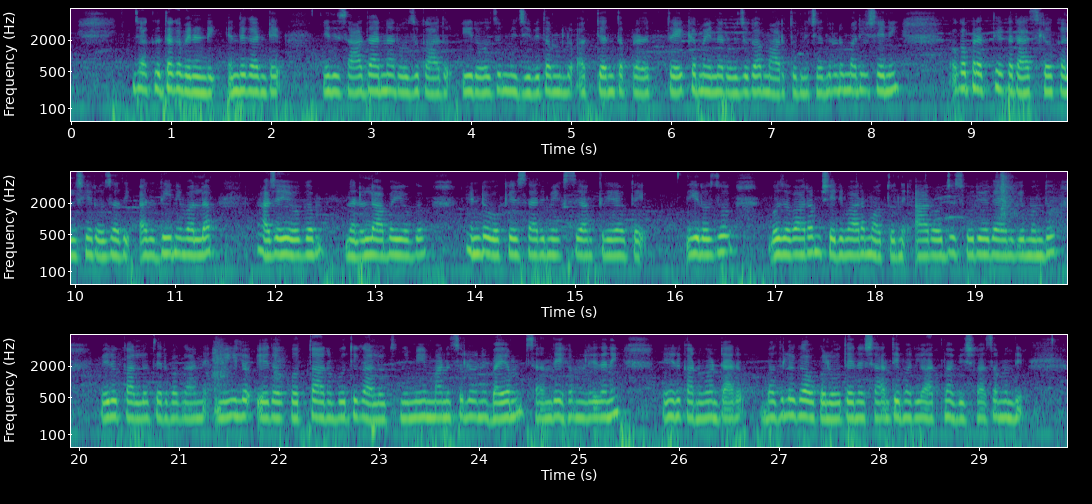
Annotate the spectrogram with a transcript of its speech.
జాగ్రత్తగా వినండి. ఎందుకంటే ఇది సాధారణ రోజు కాదు. ఈ రోజు మీ జీవితంలో అత్యంత ప్రత్యేకమైన రోజుగా మారుతుంది. చంద్రుడు మరియు శని ఒక ప్రత్యేక రాశిలో కలిసే రోజు అది. అది దీనివల్ల రాజయోగం ధనలాభయోగం రెండు ఒకేసారి మీకు సక్రియ అవుతాయి. ఈరోజు బుధవారం శనివారం అవుతుంది. ఆ రోజు సూర్యోదయానికి ముందు మీరు కళ్ళు తెరవగానే మీలో ఏదో కొత్త అనుభూతి కలుగుతుంది మీ మనసులోని భయం సందేహం లేదని మీరు కనుగొంటారు. బదులుగా ఒక లోతైన శాంతి మరియు ఆత్మవిశ్వాసం ఉంది.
